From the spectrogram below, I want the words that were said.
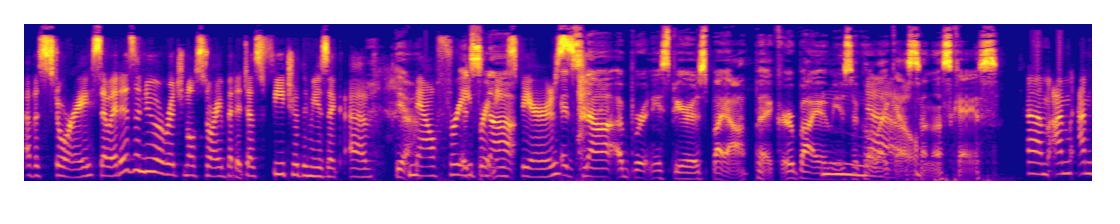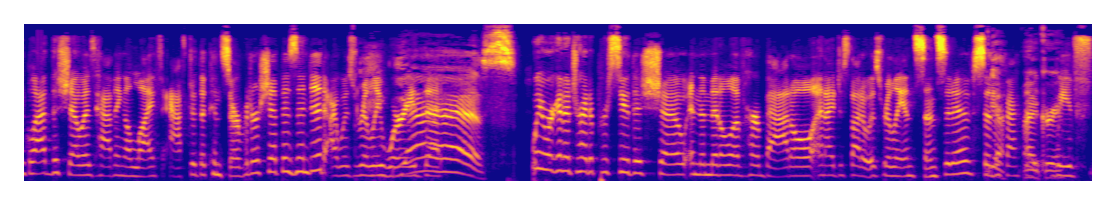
of a story. So it is a new original story, but it does feature the music of Yeah. now free It's Britney not- Spears. It's not a Britney Spears biopic or biomusical, I No. guess, in this case. Um, I'm I'm glad the show is having a life after the conservatorship has ended. I was really worried that yes. we were going to try to pursue this show in the middle of her battle and i just thought it was really insensitive so Yeah, the fact that we've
